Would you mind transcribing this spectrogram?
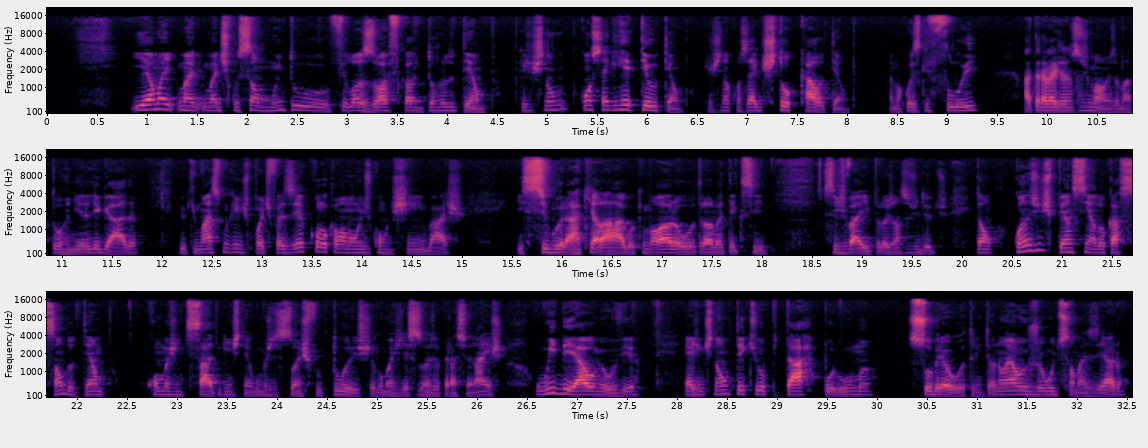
E é uma, uma, uma, discussão muito filosófica em torno do tempo, porque a gente não consegue reter o tempo, a gente não consegue estocar o tempo. É uma coisa que flui através das nossas mãos, é uma torneira ligada, e o que máximo que a gente pode fazer é colocar uma mão de conchinha embaixo e segurar aquela água que uma hora ou outra ela vai ter que se, se esvair pelos nossos dedos. Então, quando a gente pensa em alocação do tempo, como a gente sabe que a gente tem algumas decisões futuras, algumas decisões operacionais, o ideal, ao meu ver, é a gente não ter que optar por uma sobre a outra. Então não é um jogo de soma zero,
